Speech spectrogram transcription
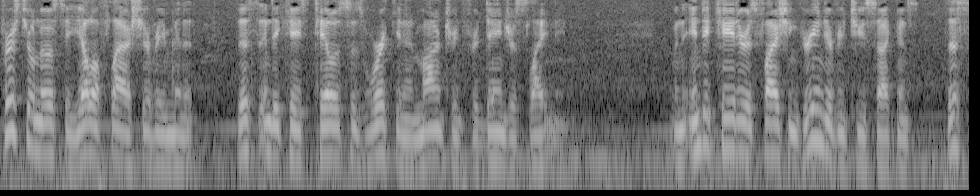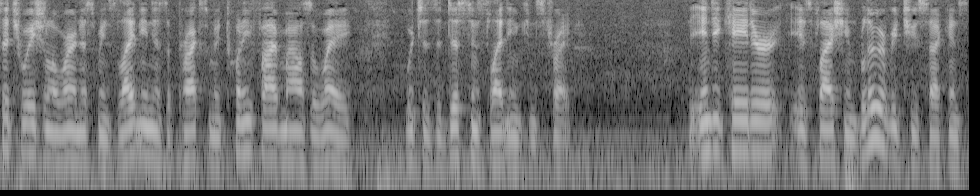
First you'll notice a yellow flash every minute. This indicates Talos is working and monitoring for dangerous lightning. When the indicator is flashing green every two seconds, this situational awareness means lightning is approximately 25 miles away, which is the distance lightning can strike. The indicator is flashing blue every two seconds.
